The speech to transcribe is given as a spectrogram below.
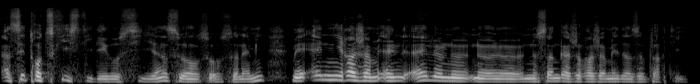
assez trotskiste il est aussi hein, son, son, ami. Mais elle n'ira jamais elle, elle ne, ne, ne s'engagera jamais dans un parti.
